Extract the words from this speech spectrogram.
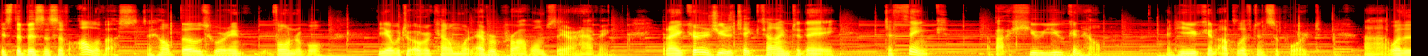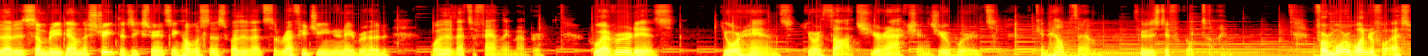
It's the business of all of us to help those who are in, vulnerable be able to overcome whatever problems they are having. And I encourage you to take time today to think about who you can help and who you can uplift and support. Uh, whether that is somebody down the street that's experiencing homelessness, whether that's the refugee in your neighborhood, whether that's a family member. Whoever it is, your hands, your thoughts, your actions, your words can help them through this difficult time. For more wonderful es-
